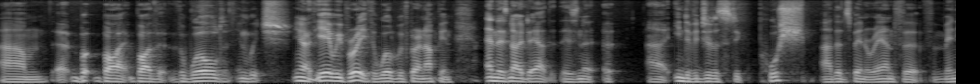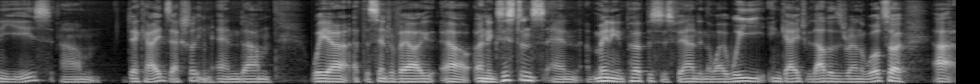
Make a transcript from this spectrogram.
um, uh, by by the, the world in which you know the air we breathe, the world we've grown up in, and there's no doubt that there's an uh, uh, individualistic push uh, that's been around for for many years, um, decades actually, and um, we are at the centre of our, our own existence, and meaning and purpose is found in the way we engage with others around the world. So, uh,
